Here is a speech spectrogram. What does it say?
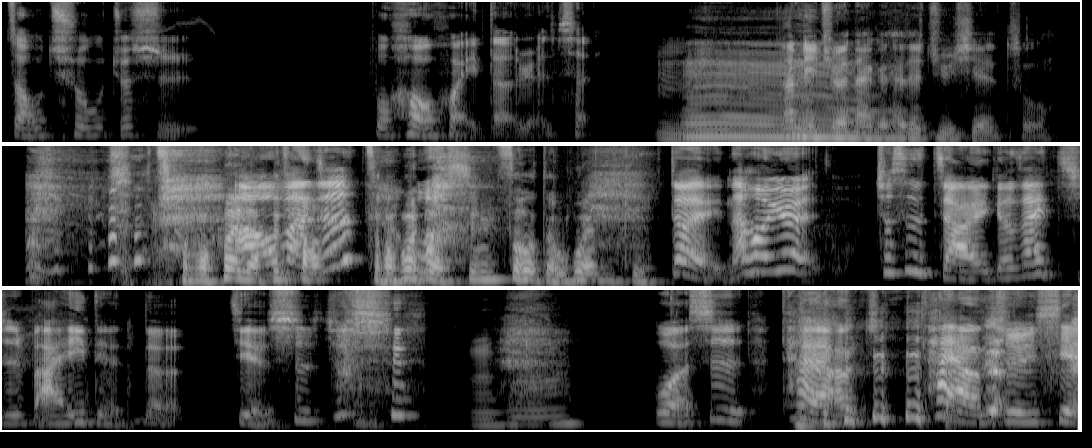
走出就是不后悔的人生。嗯，那你觉得哪个才是巨蟹座？怎么会聊到？怎么会有星座的问题？对，然后因为就是讲一个再直白一点的解释，就是，嗯哼，我是太阳太阳巨蟹，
